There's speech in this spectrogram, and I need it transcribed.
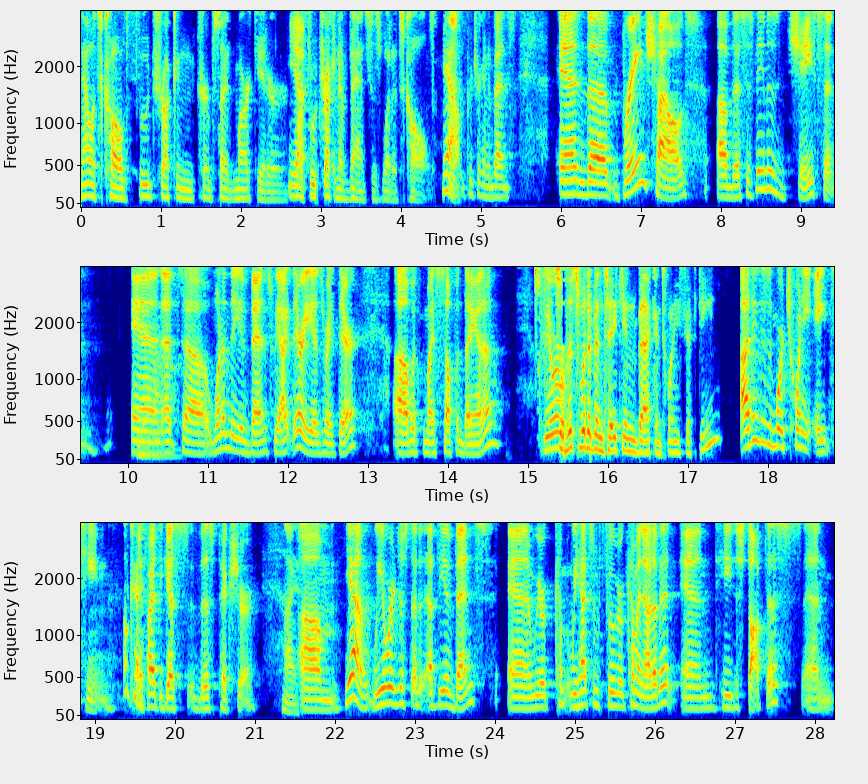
now it's called food trucking curbside market, or, Yeah. or food trucking events is what it's called. Yeah. food truck and events. And the brainchild of this, his name is Jason. And Yeah. at uh, one of the events, we there he is right there, uh, with myself and Diana. We were So this would have been taken back in 2015. I think this is more 2018. Okay. If I had to guess this picture. Nice. Um, yeah, we were just at, at the event and we were com- we had some food. We were coming out of it, and he just stopped us and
